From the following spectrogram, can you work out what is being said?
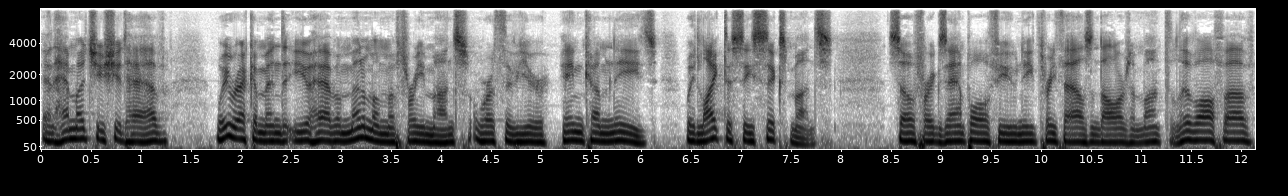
and how much you should have, we recommend that you have a minimum of three months worth of your income needs. We'd like to see six months. So, for example, if you need $3,000 a month to live off of,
